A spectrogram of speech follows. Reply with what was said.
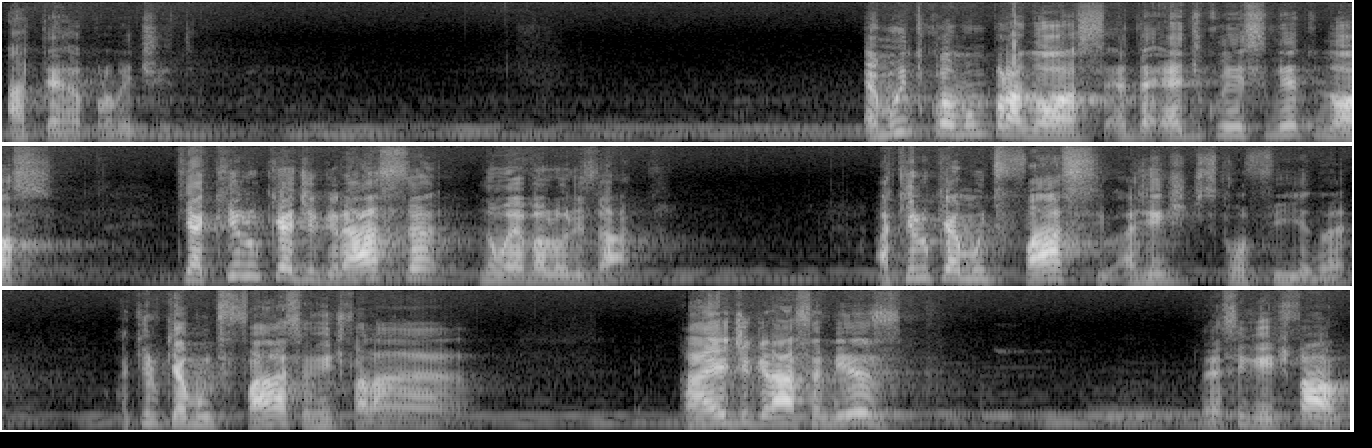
à terra prometida. É muito comum para nós, é de conhecimento nosso, que aquilo que é de graça não é valorizado. Aquilo que é muito fácil, a gente desconfia, não é? Aquilo que é muito fácil, a gente fala, ah, ah é de graça mesmo. Não é assim que a gente fala?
